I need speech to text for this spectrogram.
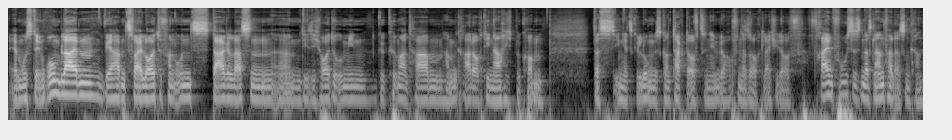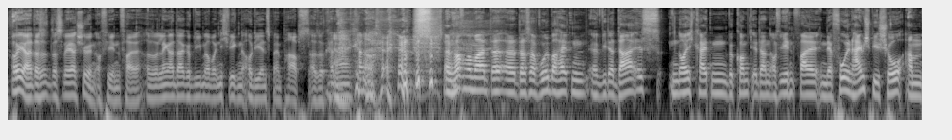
er musste in Rom bleiben. Wir haben zwei Leute von uns dagelassen, ähm, die sich heute um ihn gekümmert haben und haben gerade auch die Nachricht bekommen, dass es ihnen jetzt gelungen ist, Kontakt aufzunehmen. Wir hoffen, dass er auch gleich wieder auf freiem Fuß ist und das Land verlassen kann. Oh ja, das, das wäre ja schön, auf jeden Fall. Also länger da geblieben, aber nicht wegen der Audienz beim Papst. Also kann, ja, kann dann hoffen wir mal, äh, dass er wohlbehalten äh, wieder da ist. Neuigkeiten bekommt ihr dann auf jeden Fall in der Fohlen Heimspielshow am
